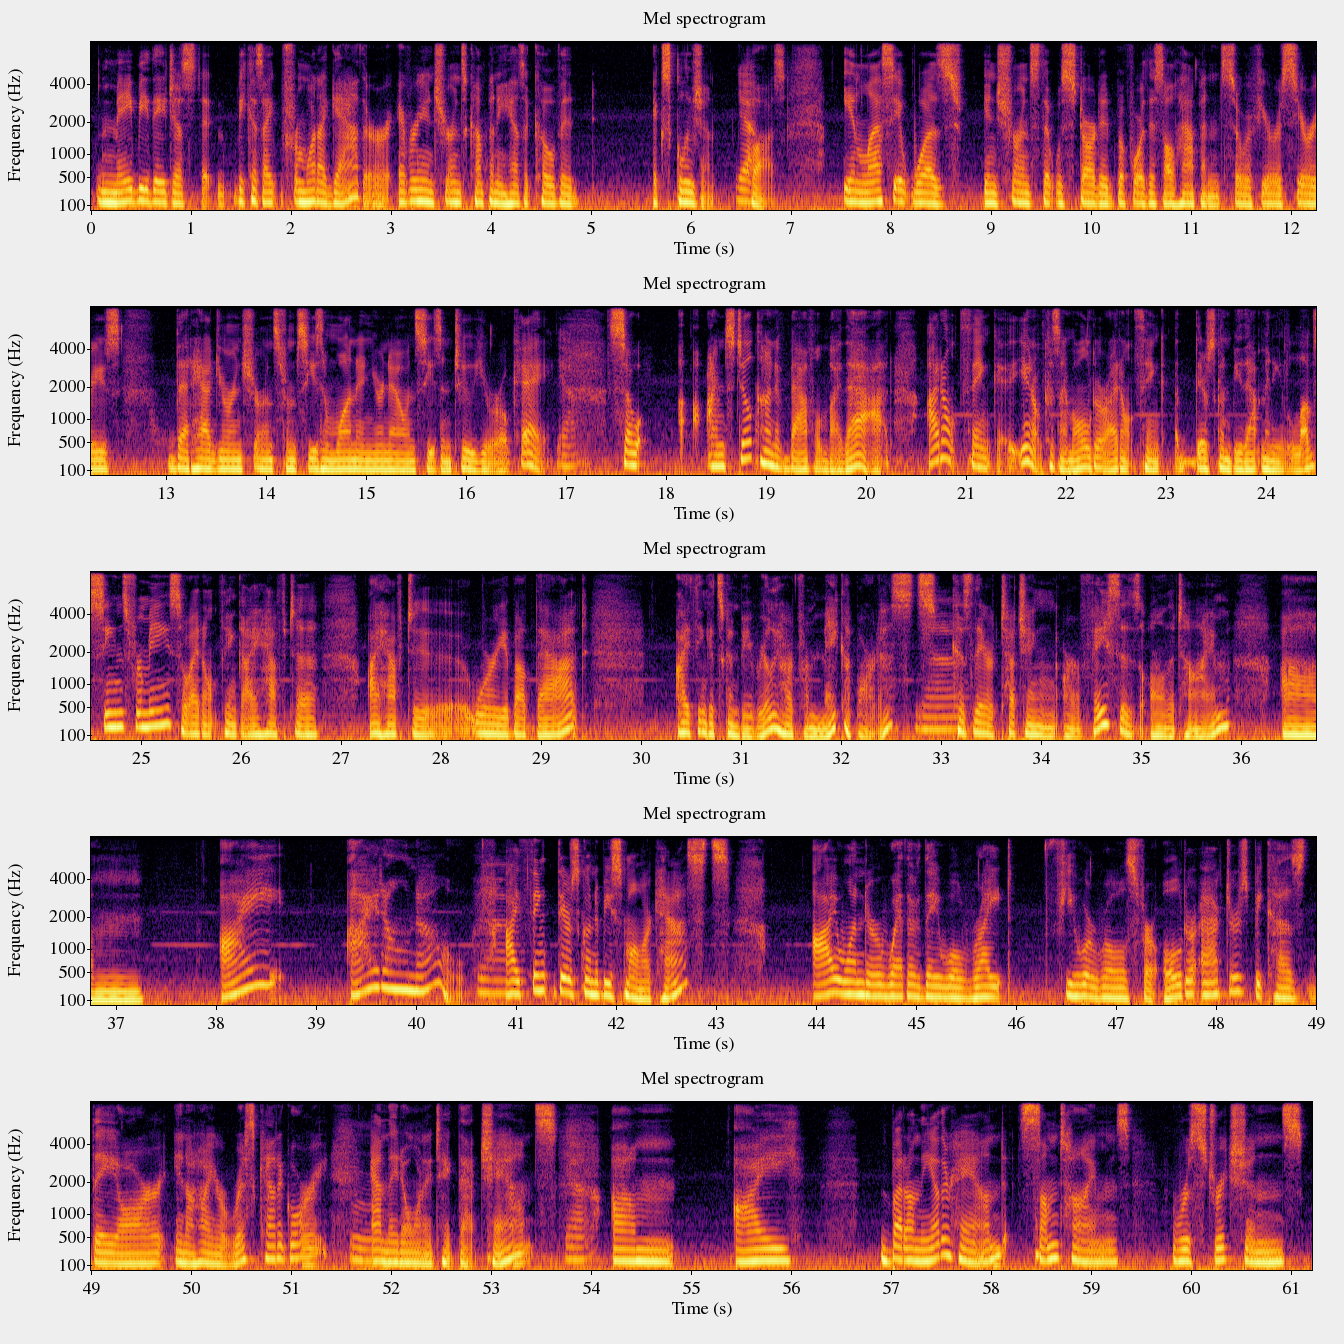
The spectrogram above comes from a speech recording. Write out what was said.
maybe they just because I from what I gather, every insurance company has a COVID exclusion Yeah. clause, unless it was insurance that was started before this all happened. So if you're a series that had your insurance from season one and you're now in season two, you're okay. Yeah. So I'm still kind of baffled by that. I don't think, you know, because I'm older, I don't think there's going to be that many love scenes for me. So I don't think I have to, I have to worry about that. I think it's going to be really hard for makeup artists Yeah. because they're touching our faces all the time. Um, I I don't know. Yeah. I think there's going to be smaller casts. I wonder whether they will write fewer roles for older actors because they are in a higher risk category and they don't want to take that chance. Yeah. Um, I, but on the other hand, sometimes restrictions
